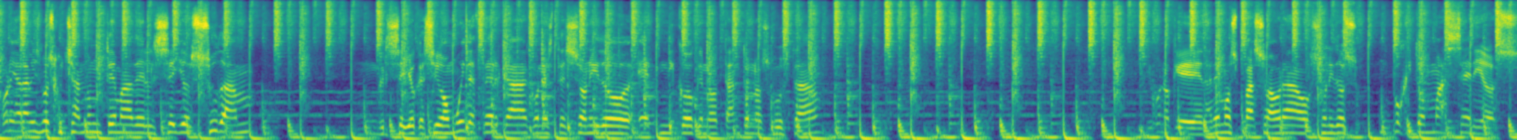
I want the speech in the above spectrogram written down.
Bueno, y ahora mismo escuchando un tema del sello Sudam, sello que sigo muy de cerca con este sonido étnico que no tanto nos gusta. daremos paso ahora a sonidos un poquito más serios.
